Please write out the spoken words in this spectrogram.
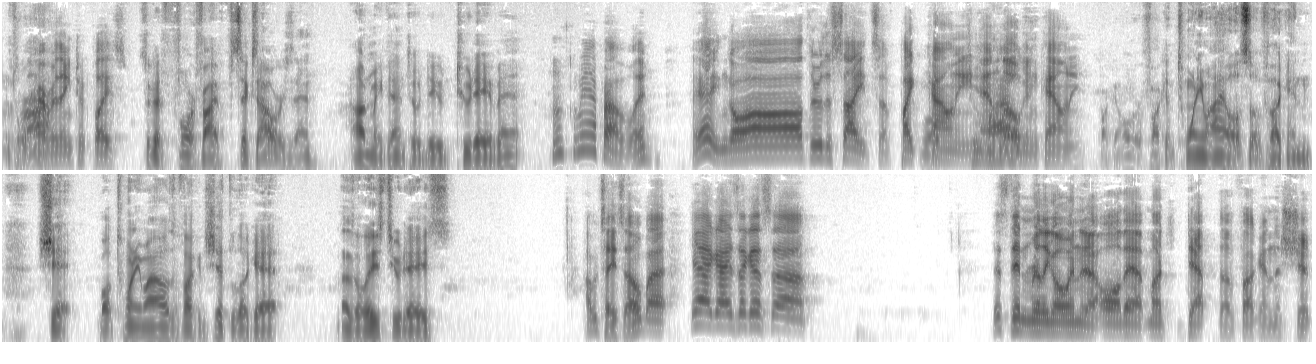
That's where lot. everything took place. It's a good four, five, six hours then. I would make that into a dude two day event. Hmm, yeah, probably. Yeah, you can go all through the sites of Pike Well, County two and miles. Logan County. Fucking over fucking twenty miles of fucking shit. About twenty miles of fucking shit to look at. That's at least two days. I would say so, but yeah, guys, I guess uh, this didn't really go into all that much depth of fucking the shit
